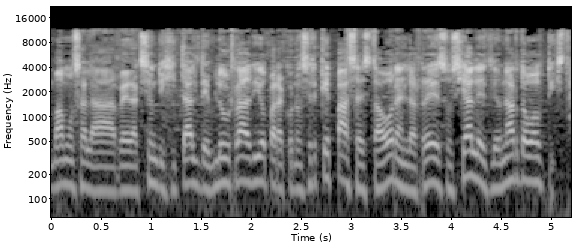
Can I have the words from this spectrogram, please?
Vamos a la redacción digital de Blue Radio para conocer qué pasa a esta hora en las redes sociales. Leonardo Bautista.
